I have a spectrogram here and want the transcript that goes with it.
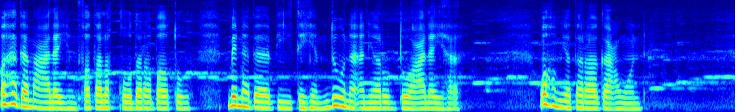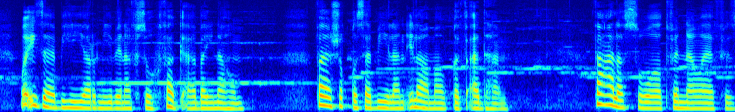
وهجم عليهم فتلقوا ضرباته بنبابيتهم دون أن يردوا عليها. وهم يتراجعون. وإذا به يرمي بنفسه فجأة بينهم. فيشق سبيلا إلى موقف أدهم. فعلى الصوات في النوافذ.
